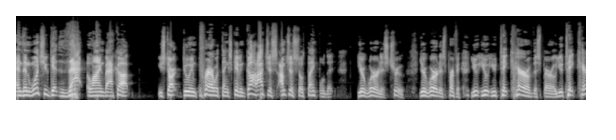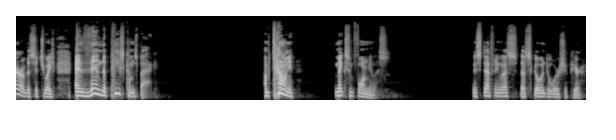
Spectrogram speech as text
And then once you get that line back up, you start doing prayer with thanksgiving. God, I just I'm just so thankful that your word is true. Your word is perfect. You you you take care of the sparrow. You take care of the situation. And then the peace comes back. I'm telling you, make some formulas. Miss Stephanie, let's let's go into worship here.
